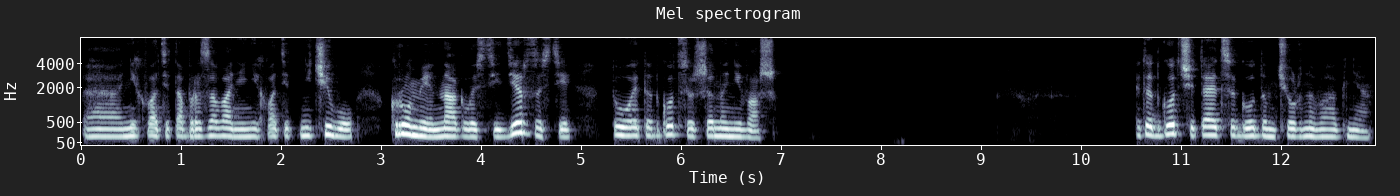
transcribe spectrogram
э, не хватит образования, не хватит ничего, кроме наглости и дерзости, то этот год совершенно не ваш. Этот год считается годом черного огня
